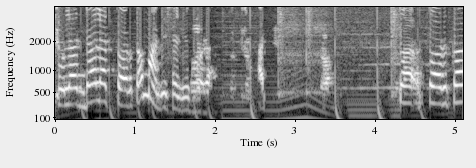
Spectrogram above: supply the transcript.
ছোলার ডাল আর তরকা মাঝে সাঝে করা হয়। তরকা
